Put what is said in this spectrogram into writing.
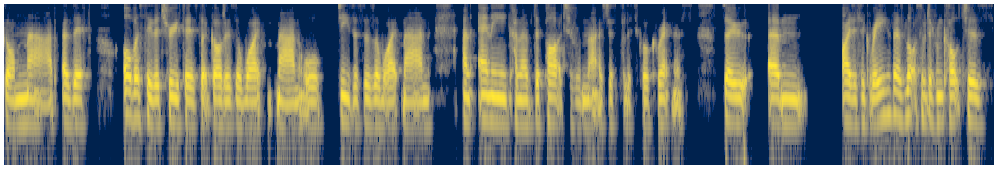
gone mad, as if obviously the truth is that God is a white man or Jesus is a white man, and any kind of departure from that is just political correctness. So um, I disagree. There's lots of different cultures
